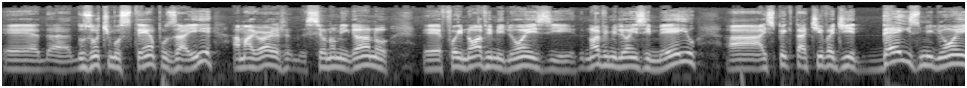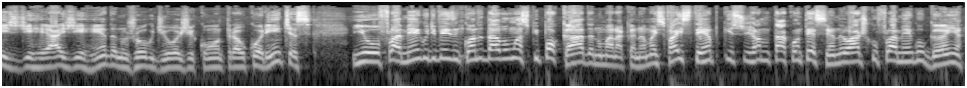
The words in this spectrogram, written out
é, da, dos últimos tempos aí. A maior, se eu não me engano, é, foi 9 milhões e 9 milhões e meio. A expectativa de 10 milhões de reais de renda no jogo de hoje contra o Corinthians. E o Flamengo de vez em quando dava umas pipocadas no Maracanã, mas faz tempo que isso já não está acontecendo. Eu acho que o Flamengo ganha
